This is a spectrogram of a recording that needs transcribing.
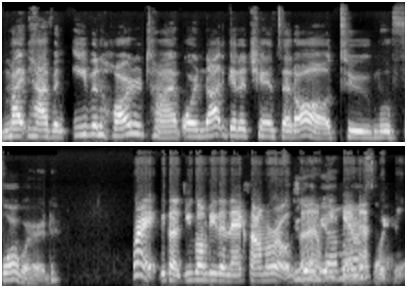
might have an even harder time or not get a chance at all to move forward. Right, because you're gonna be the next Omarosa You're gonna and be we can't mess Omarosa. with you.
